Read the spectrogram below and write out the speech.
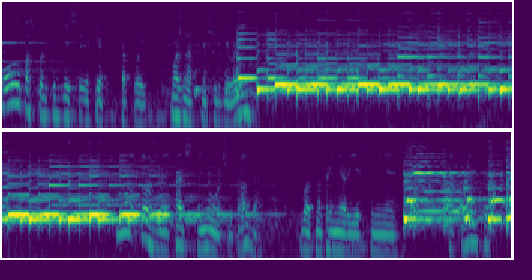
fall, поскольку здесь эффект такой. Можно включить дилей. Ну, тоже качество не очень, правда? Вот, например, есть у меня такой эффект.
